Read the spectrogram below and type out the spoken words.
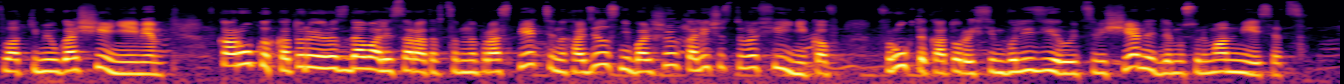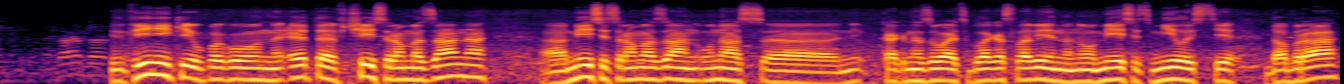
сладкими угощениями. В коробках, которые раздавали саратовцам на проспекте, находилось небольшое количество фиников, фрукты, которые символизируют священный для мусульман месяц. Финики упакованы. Это в честь Рамазана. А, Месяц Рамазан у нас, э, как называется, благословенно, но месяц милости, добра.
